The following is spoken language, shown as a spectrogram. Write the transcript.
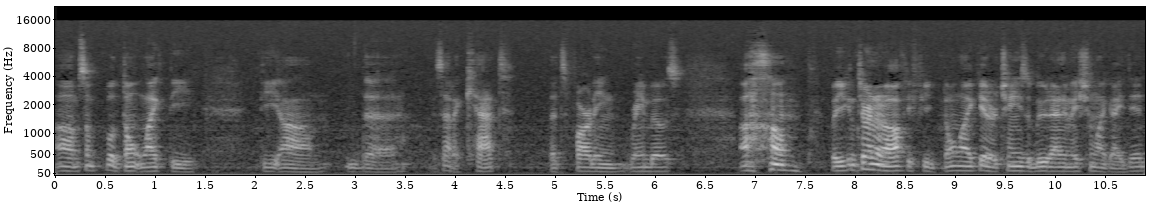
Um, some people don't like the the um, the is that a cat that's farting rainbows? Um, but you can turn it off if you don't like it or change the boot animation like I did.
